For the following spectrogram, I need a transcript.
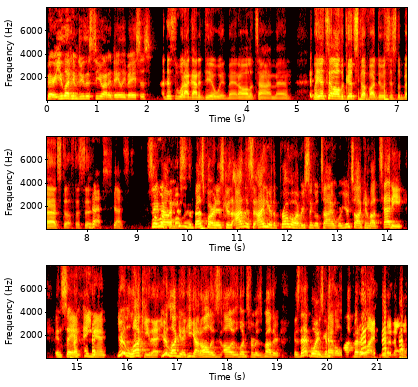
Barry, you let him do this to you on a daily basis. This is what I got to deal with, man, all the time, man. But he'll tell all the good stuff I do. It's just the bad stuff. That's it. Yes, yes. See, Well, look, now, come on, this is man. the best part is because I listen, I hear the promo every single time where you're talking about Teddy and saying, "Hey, man, you're lucky that you're lucky that he got all his all his looks from his mother because that boy is going to have a lot better life than that one."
